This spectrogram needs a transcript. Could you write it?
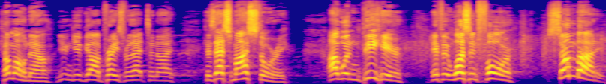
Come on now. You can give God praise for that tonight because that's my story. I wouldn't be here if it wasn't for somebody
